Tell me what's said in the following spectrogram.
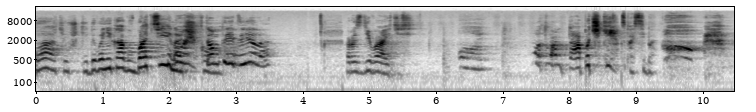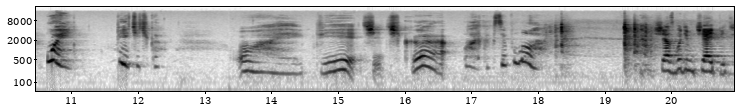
Батюшки, да вы никак в Ой, ботиночку. в том-то и дело. Раздевайтесь. Ой, вот вам тапочки. Спасибо. Ой, печечка. Ой, печечка. Ой, как тепло. Сейчас будем чай пить.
